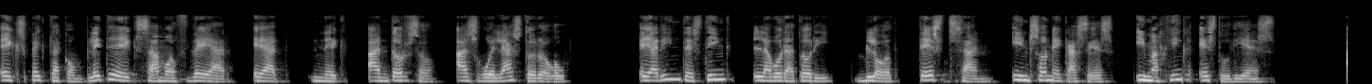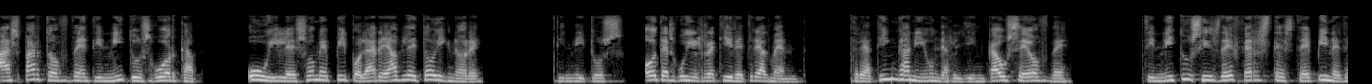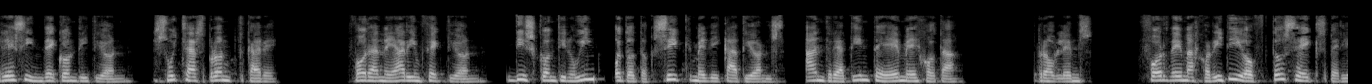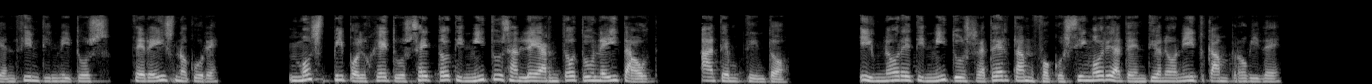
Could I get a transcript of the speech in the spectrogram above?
Expect a complete exam of the ear, head, neck, and torso, as well as thorough hearing testing, laboratory, blood, tests and, in some cases, imaging studies. As part of the tinnitus workup. Will some people are able to ignore. Tinnitus, others will require treatment. Treating any underlying cause of the tinnitus is the first step in addressing the condition, such as prompt care. For an ear infection, discontinuing ototoxic medications, and treating TMJ. Problems. For the majority of those experiencing tinnitus, there is no cure. Most people get to set to tinnitus and learn to tune it out. Attempting to ignore tinnitus rather than focusing more attention on it can provide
